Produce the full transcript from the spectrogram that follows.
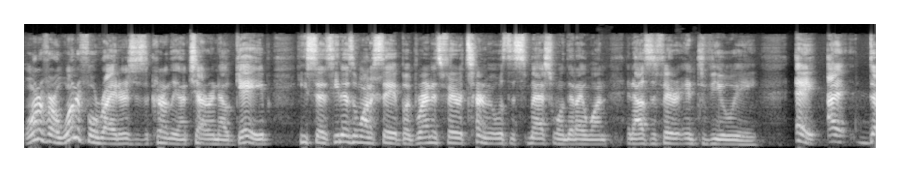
one of our wonderful writers is currently on chat right now. Gabe. He says he doesn't want to say it, but Brandon's favorite tournament was the Smash one that I won, and I was his favorite interviewee. Hey, I d-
